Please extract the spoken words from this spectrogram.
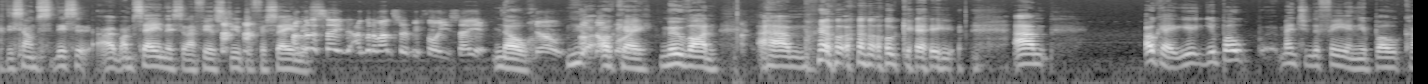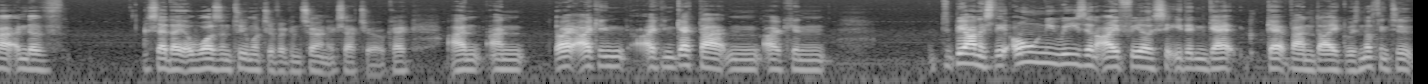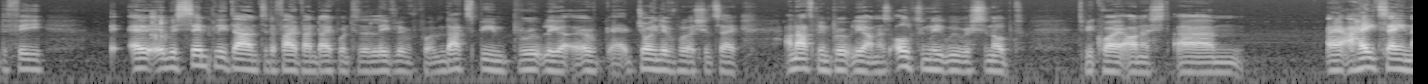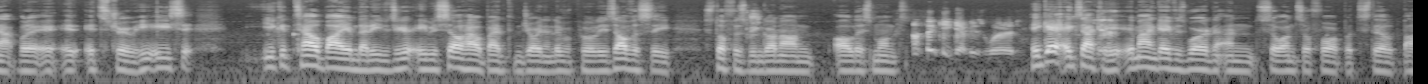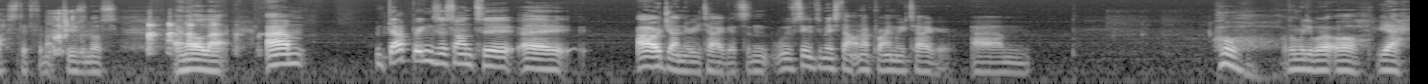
This sounds this. I'm saying this and I feel stupid for saying I'm gonna this. say I'm going to answer it before you say it. No. No. I'm No, not okay, move on. Um, okay. Um, okay, you, you both mentioned the fee and you both kind of said that it wasn't too much of a concern, etc. Okay, and and I, I can I can get that and I can. To be honest, the only reason I feel City didn't get get Van Dijk was nothing to do with the fee. It, it was simply down to the fact Van Dijk wanted to leave Liverpool, and that's been brutally uh, uh, join Liverpool, I should say, and that's been brutally honest. Ultimately, we were snubbed, to be quite honest. Um, I, I hate saying that, but it, it it's true. He he's, you could tell by him that he was he was so hell bent on joining Liverpool. He's obviously stuff has been going on all this month. I think he gave his word. He gave exactly. A man gave his word and so on and so forth, but still bastard for not choosing us and all that. Um, that brings us on to uh, our January targets, and we've seemed to miss out on our primary target. Um, oh, I don't really want. To, Oh, yeah.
